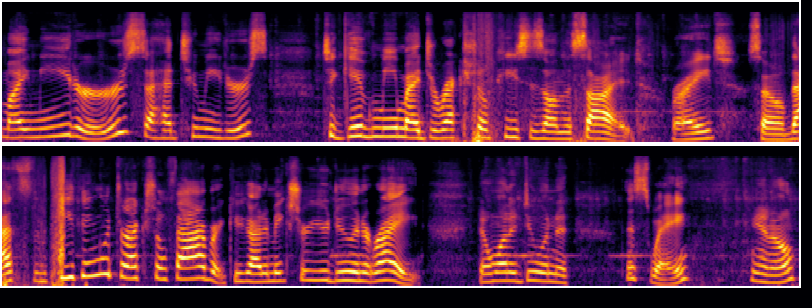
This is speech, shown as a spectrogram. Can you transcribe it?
my meters. I had two meters to give me my directional pieces on the side, right? So that's the key thing with directional fabric. You got to make sure you're doing it right. You don't want to do it this way, you know?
